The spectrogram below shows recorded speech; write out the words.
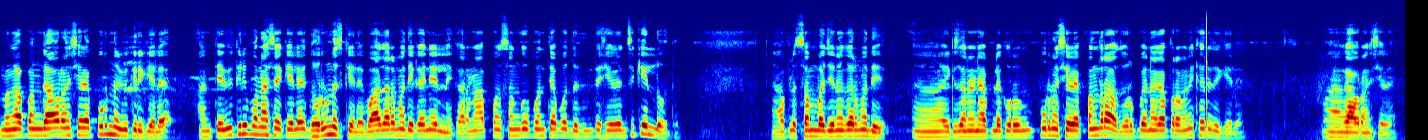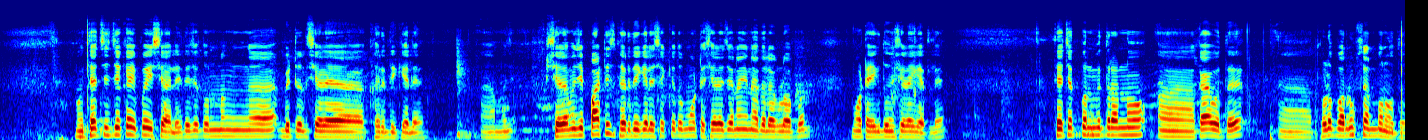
मग आपण गावरान शेळ्या पूर्ण विक्री केल्या आणि त्या विक्री पण अशा केल्या घरूनच केल्या. बाजारामध्ये काही नेलं नाही कारण आपण संगोपन त्या पद्धतीने त्या शेळ्यांचं केलं होतं. आपलं संभाजीनगरमध्ये एक जणाने आपल्याकडून पूर्ण शेळ्या पंधरा हजार रुपये नगाप्रमाणे खरेदी केल्या गावरान शेळ्या. मग त्याचे जे काही पैसे आले त्याच्यातून मग बिटल शेळ्या खरेदी केल्या. म्हणजे शेळ्या म्हणजे पाठीच खरेदी केल्या शक्यतो मोठ्या शेळ्याच्या नाही नादा लागलो आपण मोठ्या एक दोन शेळ्या घेतल्या. त्याच्यात पण मित्रांनो काय होतं आहे थोडंफार नुकसान पण होतं.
